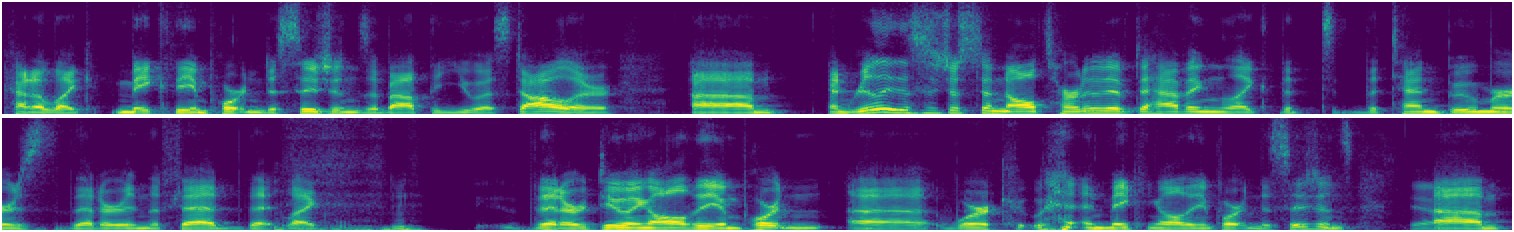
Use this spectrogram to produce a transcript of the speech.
kind of like make the important decisions about the US dollar. Um, and really, this is just an alternative to having like the the ten boomers that are in the Fed that like that are doing all the important uh, work and making all the important decisions. Yeah. Um,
